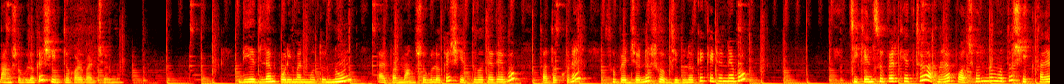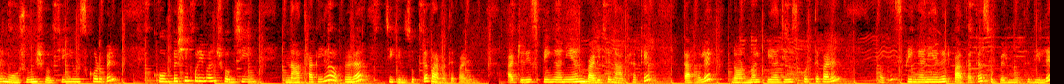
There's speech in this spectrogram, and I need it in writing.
মাংসগুলোকে সিদ্ধ করবার জন্য। দিয়ে দিলাম পরিমাণ মতো নুন, তারপর মাংসগুলোকে সেদ্ধ হতে দেব। ততক্ষণে স্যুপের জন্য সবজিগুলোকে কেটে নেব। চিকেন স্যুপের ক্ষেত্রেও আপনারা পছন্দ মতো শীতকালের মৌসুমি সবজি ইউজ করবেন। খুব বেশি পরিমাণ সবজি না থাকলেও আপনারা চিকেন স্যুপটা বানাতে পারেন। আর যদি স্প্রিং অনিয়ন বাড়িতে না থাকে, তাহলে নর্মাল পেঁয়াজ ইউজ করতে পারেন। তবে স্প্রিং অনিয়নের পাতাটা স্যুপের মধ্যে দিলে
